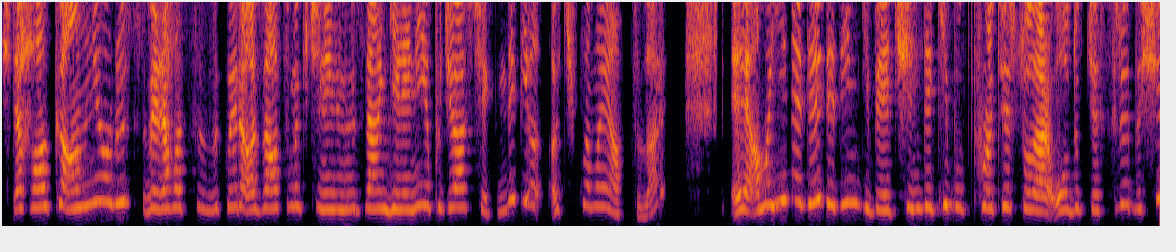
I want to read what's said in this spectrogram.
işte halkı anlıyoruz ve rahatsızlıkları azaltmak için elimizden geleni yapacağız şeklinde bir açıklama yaptılar. E, ama yine de dediğim gibi Çin'deki bu protestolar oldukça sıra dışı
